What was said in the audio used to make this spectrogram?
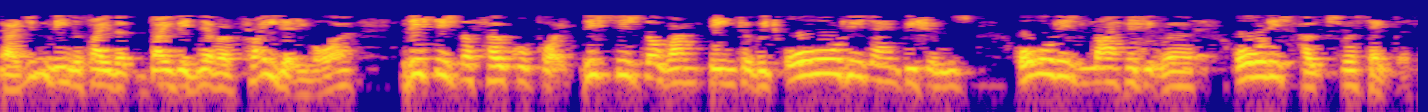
Now, I didn't mean to say that David never prayed anymore. This is the focal point. This is the one thing to which all his ambitions, all his life, as it were, all his hopes were centered.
